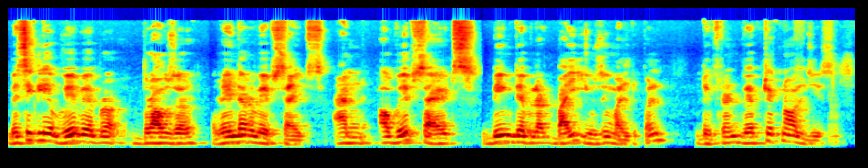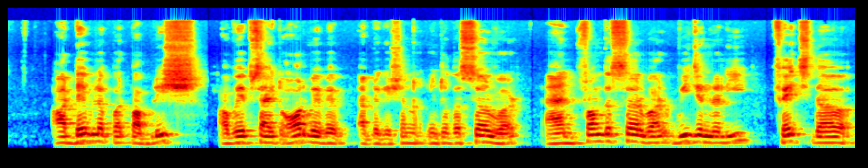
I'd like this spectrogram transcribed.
Basically, a web browser render websites and a websites being developed by using multiple different web technologies. A developer publish a website or web application into the server and from the server we generally fetch the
